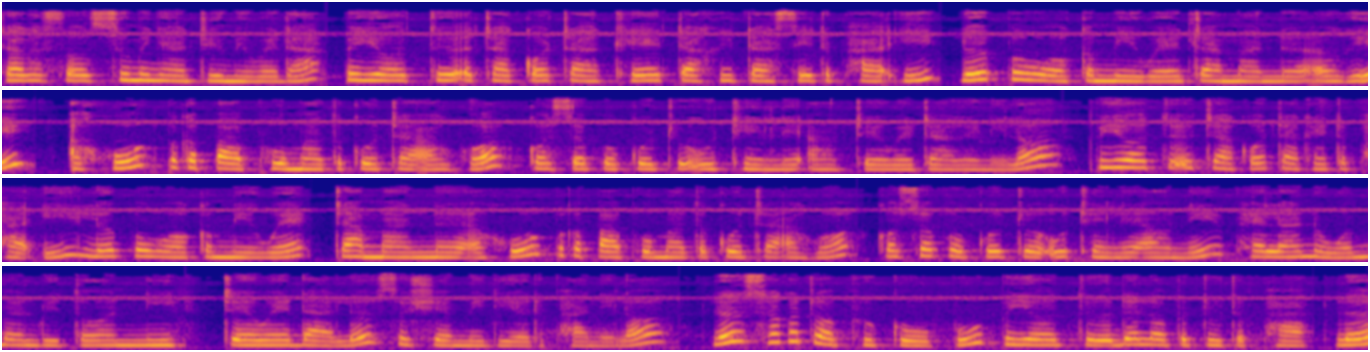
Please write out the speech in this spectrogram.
တာကဆောဆုမညာတူမီဝဲတာပယောတုအတကောတာခဲတခိတစေတဖာဤလောပဝကမီဝဲတာမနအေအခုပကပဖိုမတကိုတာအောကောစပကိုတူဦးထင်လင်းအောင်တဲဝဲတာလည်းနီလောပယောတုတာကောတာခဲတဖာဤလောပဝကမီဝဲတာမနအခုပကပဖိုမတကိုတာအောကောစပကိုတူဦးထင်လင်းအောင်နေဖဲလန်နိုဝမ်ဘာလူတော်နီတဲဝဲတာလို့ဆိုရှယ်မီဒီယာတဖာနီလော လဲဆကတော့ဖုကိုပူပယောတုဒလပတုတဖာလဲ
